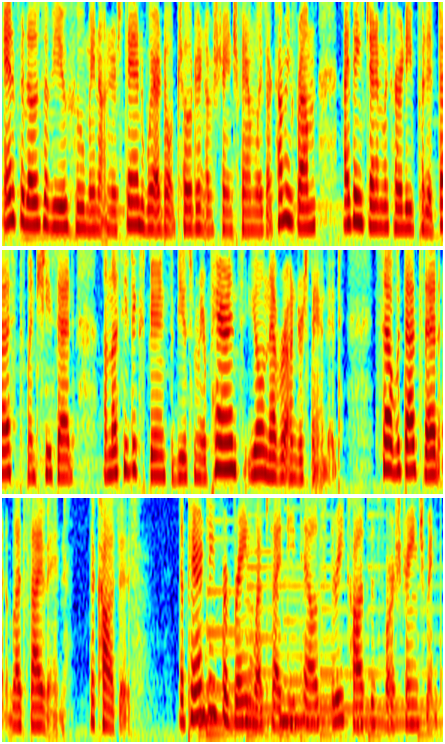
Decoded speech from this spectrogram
And for those of you who may not understand where adult children of estranged families are coming from, I think Jenna McCurdy put it best when she said, Unless you've experienced abuse from your parents, you'll never understand it. So, with that said, let's dive in. The causes. The Parenting for Brain website details three causes for estrangement,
